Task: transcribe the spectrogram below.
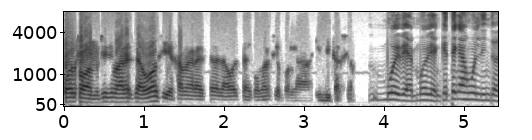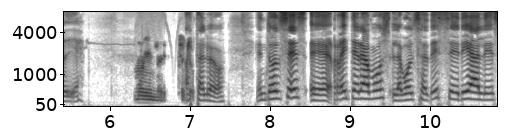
Por favor, muchísimas gracias a vos y déjame agradecer a la Bolsa de Comercio por la invitación. Muy bien, muy bien. Que tengas un lindo día. Muy lindo. Hasta luego. Entonces, eh, reiteramos, la bolsa de cereales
